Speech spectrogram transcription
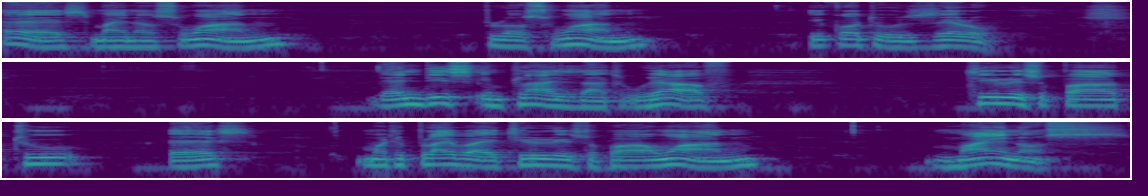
s minus 1 plus 1 equal to 0. Then this implies that we have 3 raised to power 2x multiplied by 3 raised to power 1 minus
